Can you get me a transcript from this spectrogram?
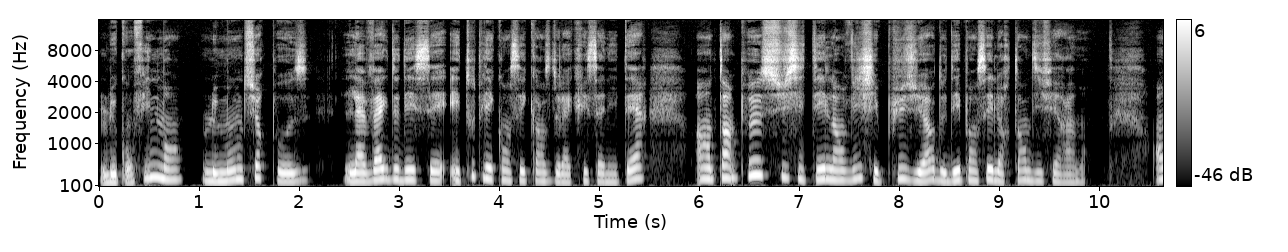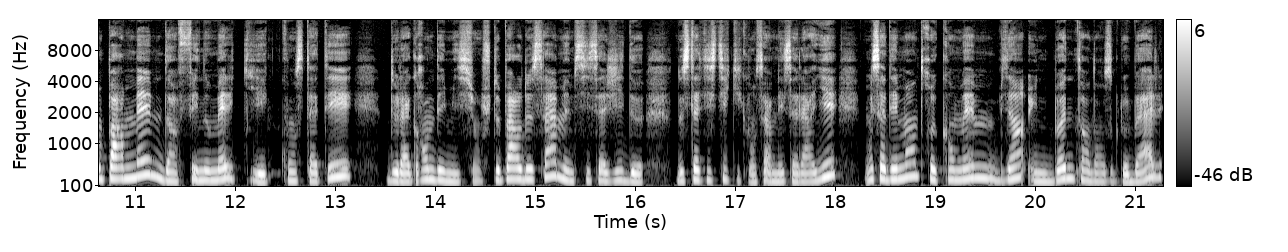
Le confinement, le monde sur pause, la vague de décès et toutes les conséquences de la crise sanitaire ont un peu suscité l'envie chez plusieurs de dépenser leur temps différemment. On parle même d'un phénomène qui est constaté de la grande démission. Je te parle de ça, même s'il s'agit de, statistiques qui concernent les salariés, mais ça démontre quand même bien une bonne tendance globale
